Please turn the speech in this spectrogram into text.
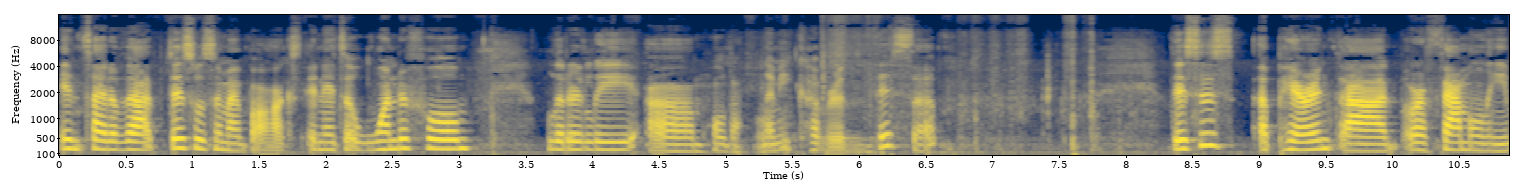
inside of that, this was in my box. And it's a wonderful, literally, um, hold on, let me cover this up. This is a parent that, or a family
